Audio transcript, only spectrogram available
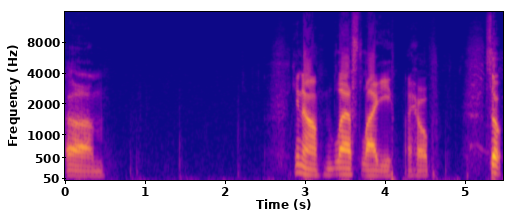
um, you know, less laggy, I hope. So,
